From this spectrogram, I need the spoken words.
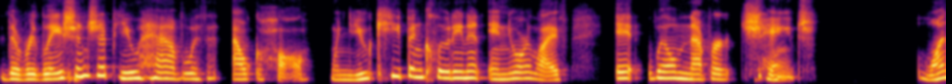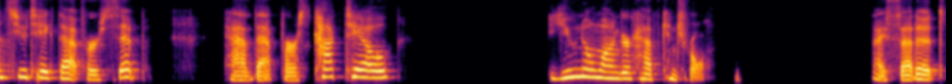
The relationship you have with alcohol, when you keep including it in your life, it will never change. Once you take that first sip, have that first cocktail, you no longer have control. I said it.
